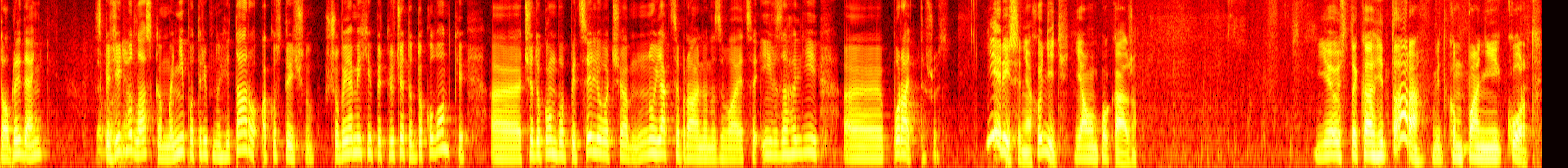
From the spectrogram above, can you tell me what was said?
Добрий день. Скажіть, будь ласка, мені потрібну гітару акустичну, щоб я міг її підключити до колонки е, чи до комбо-підсилювача, ну як це правильно називається, і взагалі е, порадьте щось. Є рішення, ходіть, я вам покажу. Є ось така гітара від компанії Korg.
